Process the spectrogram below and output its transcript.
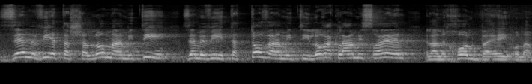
זה מביא את השלום האמיתי, זה מביא את הטוב האמיתי, לא רק לעם ישראל, אלא לכל באי עולם.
